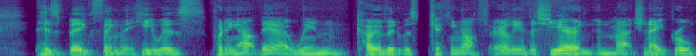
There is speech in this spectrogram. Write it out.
His big thing that he was putting out there when COVID was kicking off earlier this year in, in March and April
